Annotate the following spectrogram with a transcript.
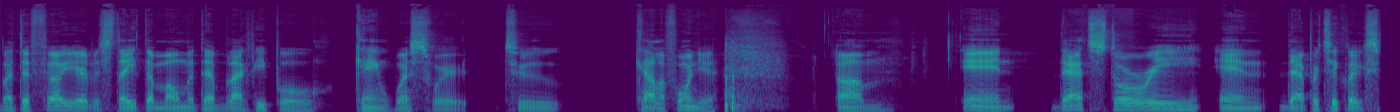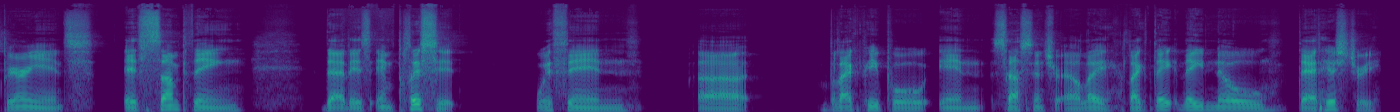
but the failure of the state the moment that Black people came westward to California. Um, and that story and that particular experience is something that is implicit within uh, black people in South Central LA. Like they they know that history.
